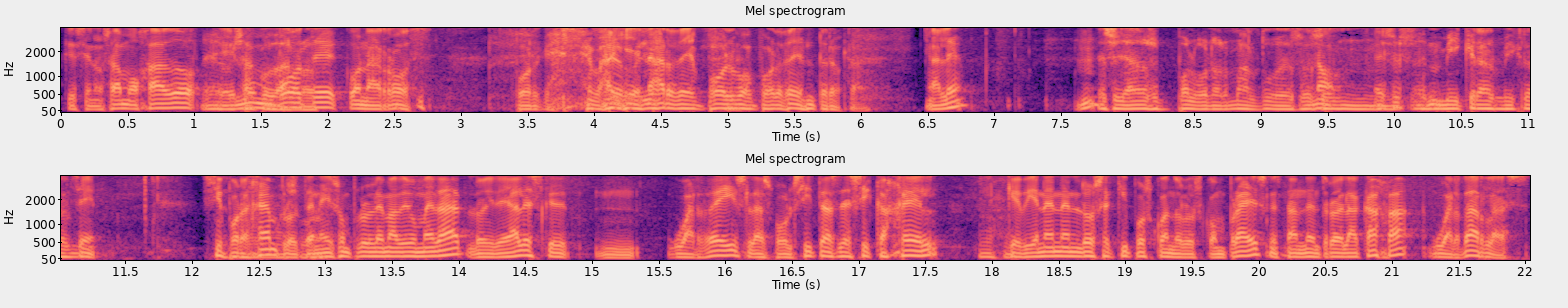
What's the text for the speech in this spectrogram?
que se nos ha mojado En un en un bote arroz. con arroz, porque se va a Sí, llenar de polvo por dentro, Claro. ¿vale? Eso ya no es polvo normal, tú. Eso No, son eso es- micras, micras. Sí. Si, por Muy ejemplo, tenéis un problema de humedad, lo ideal es que mm, guardéis las bolsitas de Sikagel que vienen en los equipos cuando los compráis, que están dentro de la caja, guardarlas.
